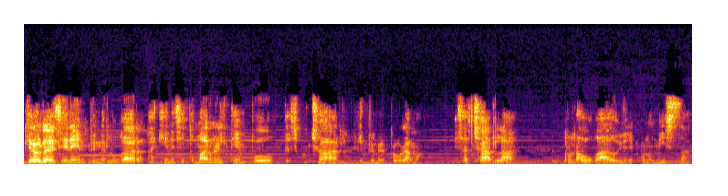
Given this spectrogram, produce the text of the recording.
Quiero agradecer en primer lugar a quienes se tomaron el tiempo de escuchar el primer programa, esa charla con un abogado y un economista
